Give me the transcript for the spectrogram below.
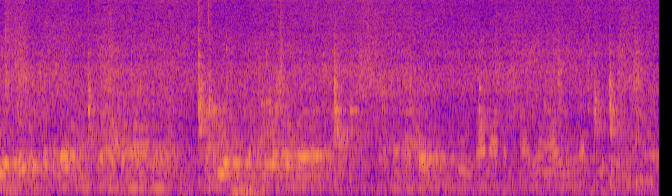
មានទៅទឹកដុំបាទបាទចាបានលោកតាមលោកមើលអត់ទេខ្ញុំបានអត់ទៅហើយនឹងអត់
